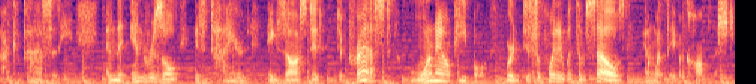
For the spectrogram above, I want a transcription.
our capacity. And the end result is tired, exhausted, depressed, worn out people who are disappointed with themselves and what they've accomplished.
